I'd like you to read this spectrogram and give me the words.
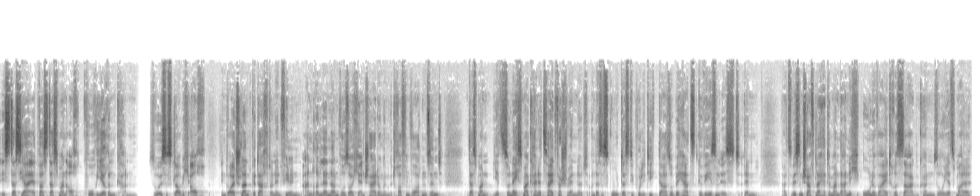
ist das ja etwas, das man auch kurieren kann. So ist es, glaube ich, auch in Deutschland gedacht und in vielen anderen Ländern, wo solche Entscheidungen getroffen worden sind, dass man jetzt zunächst mal keine Zeit verschwendet. Und das ist gut, dass die Politik da so beherzt gewesen ist. Denn als Wissenschaftler hätte man da nicht ohne weiteres sagen können, so jetzt mal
